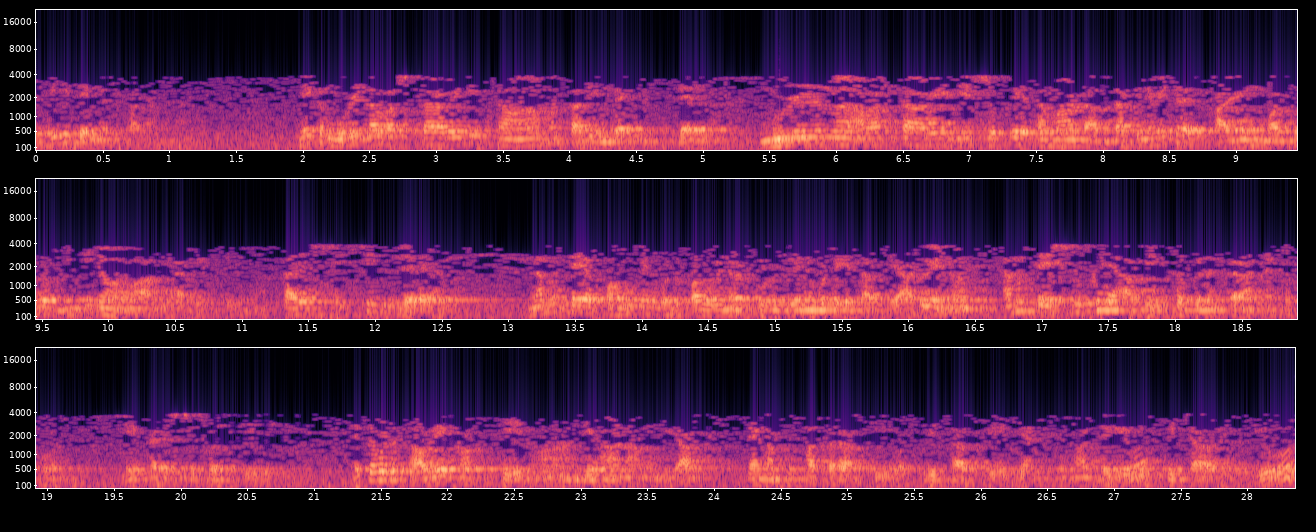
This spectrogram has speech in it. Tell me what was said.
පිහිටෙන්න පටන් මේක මුල් අවස්ථාවේදී තාම තදින් දැනෙනවා. මුල්ම අවස්ථාවේදී සුඛය තමයි අත්දකින්න විට කයෙන් වතුර පිටිනවා වගේ. කය සිසිල්ලය. නමුත් ඒ පහු වෙනකොට පහු වෙනකොට පුරුදු වෙනකොට ඒ තත්ත්වය අඩු වෙනවා. නමුත් ඒ සුඛය අපි ප්‍රබල කරන්නට ඕනේ. ඒකයි සුඛය. එතකොට තව එකක් තියෙනවා ධ්‍යානාංගයක්. දැන් අපි හතරක් කියනවා. විචාරය කියන්නේ මොකක්ද කියනවා? විචාරය කියනවා.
